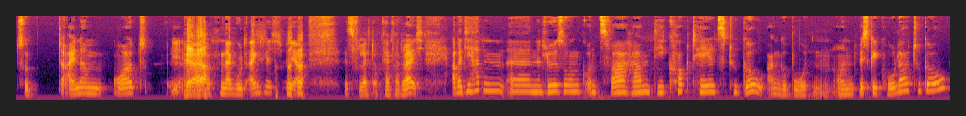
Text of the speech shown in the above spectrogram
zu deinem Ort ja, ja, na gut, eigentlich, ja, ist vielleicht auch kein Vergleich. Aber die hatten äh, eine Lösung und zwar haben die Cocktails to go angeboten und Whisky Cola to go.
